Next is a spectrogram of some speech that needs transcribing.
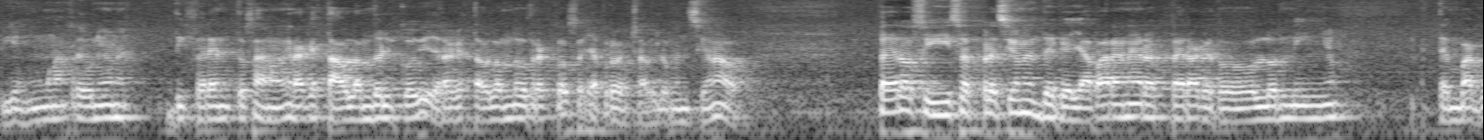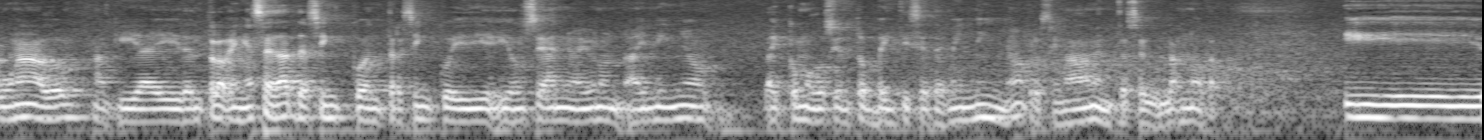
y en unas reuniones diferentes. O sea, no era que estaba hablando del COVID, era que estaba hablando de otras cosas y aprovechaba y lo mencionaba. Pero sí hizo expresiones de que ya para enero espera que todos los niños estén vacunados. Aquí hay dentro, en esa edad de 5, entre 5 y 11 años, hay, unos, hay niños, hay como 227 mil niños aproximadamente, según las notas. Y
